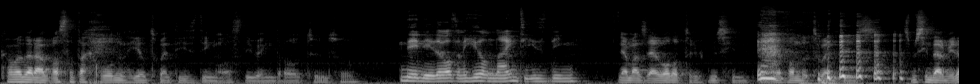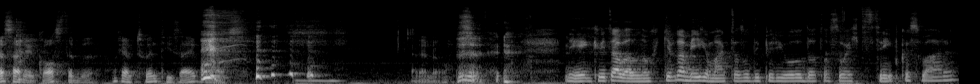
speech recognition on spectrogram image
Ik me daaraan vast dat dat gewoon een heel 20s ding was, die wenkbrauwen toen zo. Nee, nee, dat was een heel 90s ding. Ja, maar zij wilden terug misschien van de 20s. dus misschien daarmee dat ze haar gecast hebben. Oh, je hebt 20s eyebrows. I don't know. Nee, ik weet dat wel nog. Ik heb dat meegemaakt, dat zo die periode dat dat zo echt streepjes waren.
